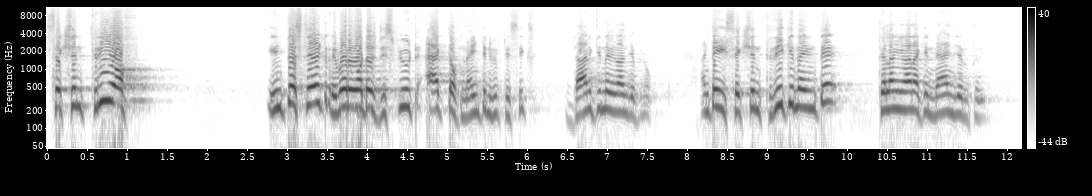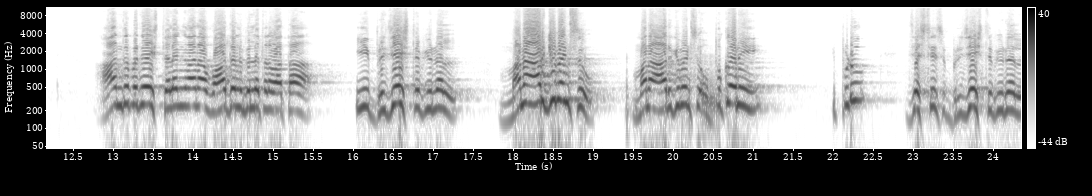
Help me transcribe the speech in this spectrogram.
Section three of interstate river waters dispute act of nineteen fifty six దాని కింద వినాలని చెప్పినాం. అంటే ఈ సెక్షన్ త్రీ కింద వింటే తెలంగాణకి న్యాయం జరుగుతుంది. ఆంధ్రప్రదేశ్ తెలంగాణ వాదనలు వెళ్ళిన తర్వాత ఈ బ్రిజేష్ ట్రిబ్యునల్ మన ఆర్గ్యుమెంట్స్ మన ఆర్గ్యుమెంట్స్ ఒప్పుకొని ఇప్పుడు justice Brijesh tribunal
